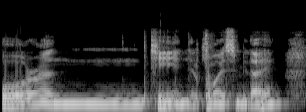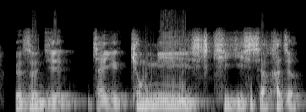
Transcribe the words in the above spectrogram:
quarantine 이렇게 많이 씁니다. 그래서 이제 자기 격리시키기 시작하죠.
